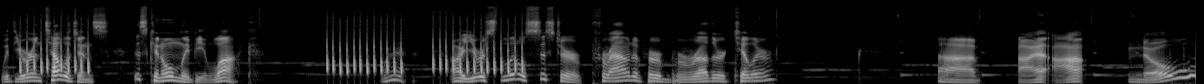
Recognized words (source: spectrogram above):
With your intelligence, this can only be luck. What? Are your little sister proud of her brother killer? Uh, I, I, no?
